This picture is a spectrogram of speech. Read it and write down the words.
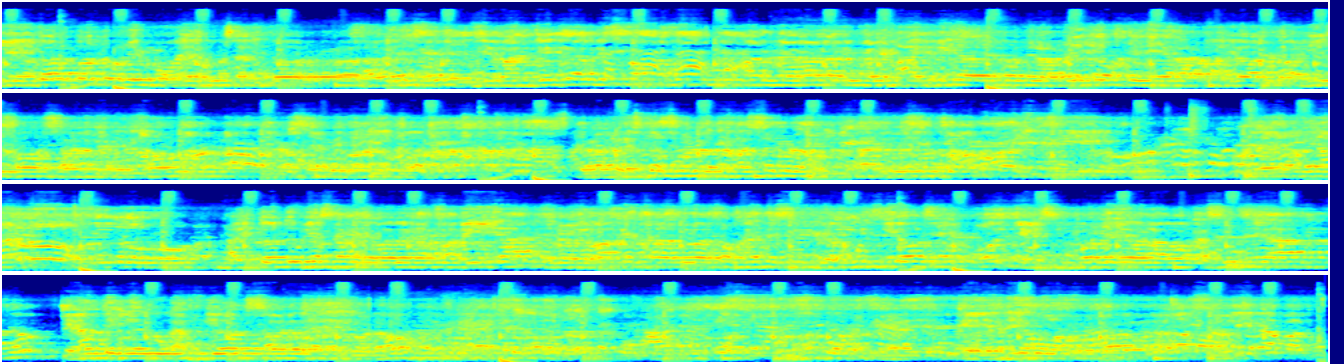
Y con tu ritmo, eh, escucha, ¿sabes? El que mantenga el ritmo que marcará la diferencia. Hay vida después de los reyes que llega mayor a tu hijo, ¿sabes lo que digo? Digo. Pero el resto son los demás son los principales. Aitor, tú piensas que te va a ver la familia, prejuicios, que les importa llevar la boca sucia, que no han tenido educación, ¿sabes lo que te digo, no? Que les digo, vamos, venga, vamos,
